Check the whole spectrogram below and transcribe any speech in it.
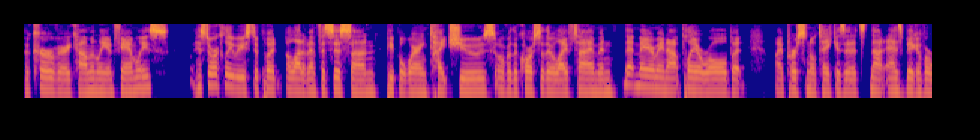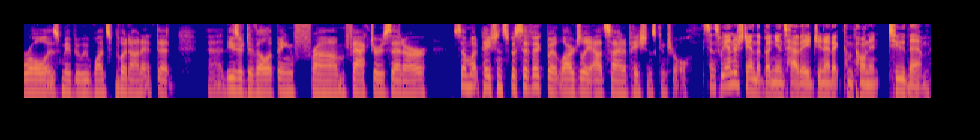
occur very commonly in families historically we used to put a lot of emphasis on people wearing tight shoes over the course of their lifetime and that may or may not play a role but my personal take is that it's not as big of a role as maybe we once put on it that uh, these are developing from factors that are somewhat patient specific, but largely outside of patient's control. Since we understand that bunions have a genetic component to them,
